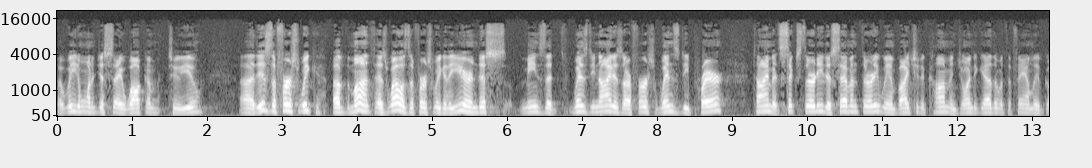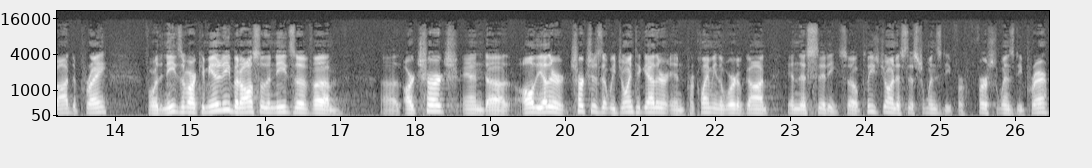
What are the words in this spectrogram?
But we don't want to just say welcome to you. Uh, it is the first week of the month as well as the first week of the year, and this means that Wednesday night is our first Wednesday prayer time at 6:30 to 7:30. We invite you to come and join together with the family of God to pray for the needs of our community, but also the needs of um, uh, our church and uh, all the other churches that we join together in proclaiming the Word of God in this city. So please join us this Wednesday for First Wednesday prayer.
